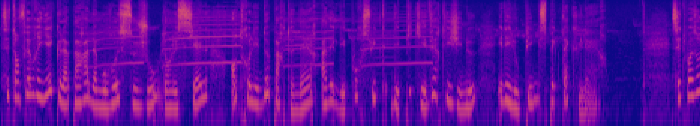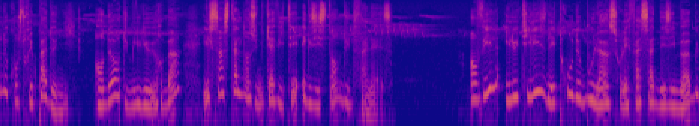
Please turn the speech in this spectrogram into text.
C'est en février que la parade amoureuse se joue dans le ciel entre les deux partenaires avec des poursuites, des piquets vertigineux et des loopings spectaculaires. Cet oiseau ne construit pas de nid. En dehors du milieu urbain, il s'installe dans une cavité existante d'une falaise. En ville, il utilise les trous de boulins sur les façades des immeubles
